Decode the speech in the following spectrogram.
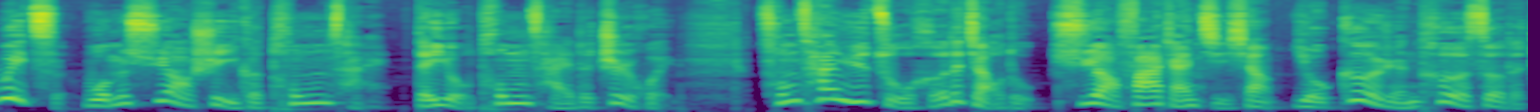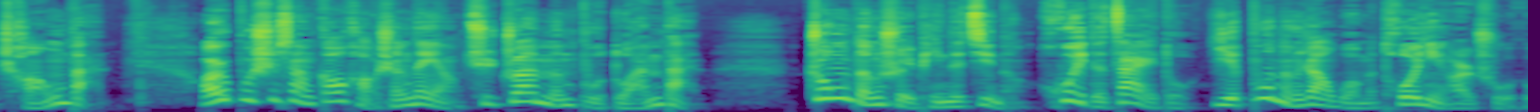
为此我们需要是一个通才，得有通才的智慧。从参与组合的角度，需要发展几项有个人特色的长板，而不是像高考生那样去专门补短板。中等水平的技能会的再多，也不能让我们脱颖而出；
